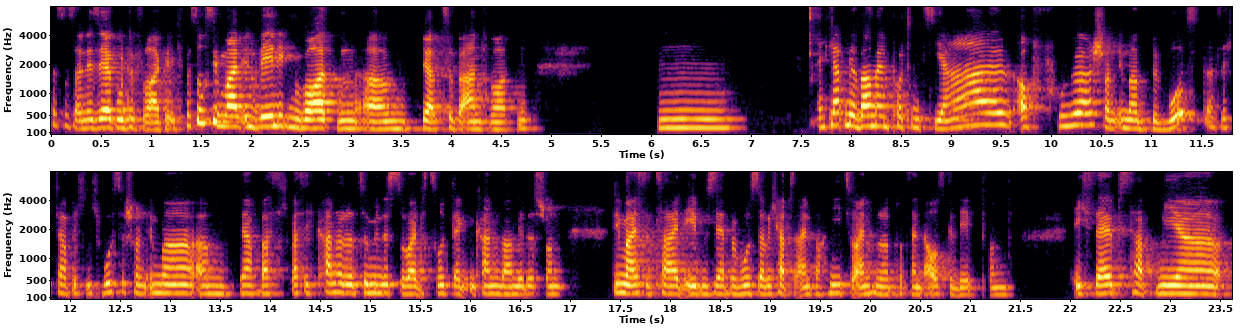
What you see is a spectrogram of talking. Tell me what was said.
Das ist eine sehr gute Frage. Ich versuche sie mal in wenigen Worten ähm, ja, zu beantworten. Hm, ich glaube, mir war mein Potenzial auch früher schon immer bewusst. Also ich glaube, ich, ich wusste schon immer, ähm, ja, was, ich, was ich kann oder zumindest soweit ich zurückdenken kann, war mir das schon die meiste Zeit eben sehr bewusst. Aber ich habe es einfach nie zu 100 Prozent ausgelebt. Und ich selbst habe mir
